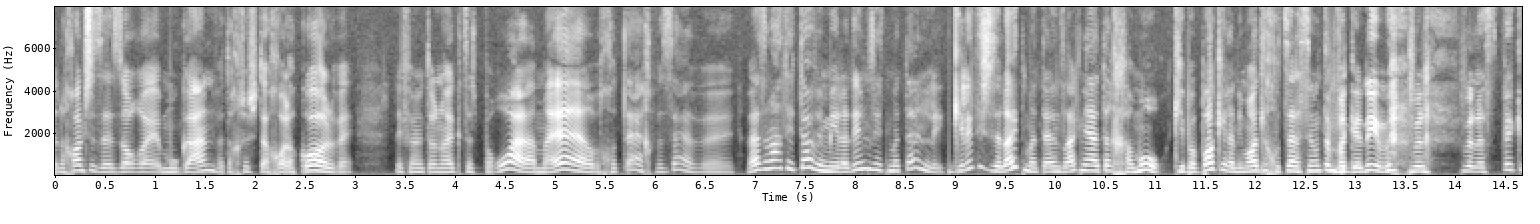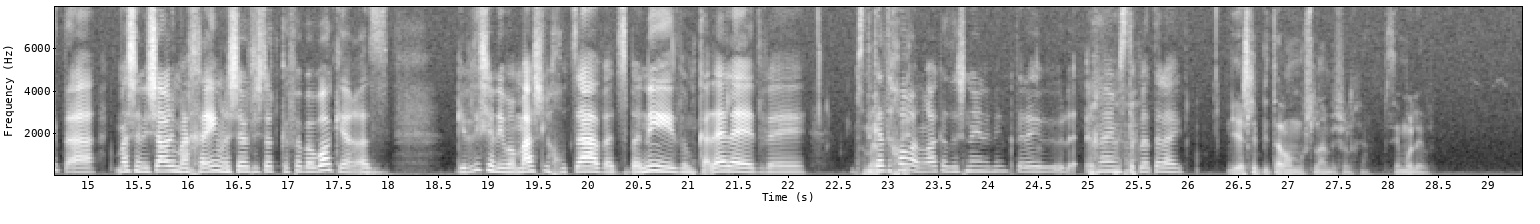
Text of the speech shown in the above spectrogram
נכון שזה אזור אה, מוגן, ואתה חושב שאתה יכול הכל, ולפעמים אתה נוהג קצת פרוע, מהר, וחותך וזה, ו... ואז אמרתי, טוב, עם ילדים זה יתמתן לי. גיליתי שזה לא יתמתן, זה רק נהיה יותר חמור, כי בבוקר אני מאוד לחוצה לשים אותם בגנים, ול- ולהספיק את ה... מה שנשאר לי מהחיים, לשבת לשתות קפה בבוקר, אז גיליתי שאני ממש לחוצה ועצבנית ומקללת, ו... מסתכלת אחורה, אני רואה כזה שני ילדים קטנים, עיניים מסתכלות עליי. יש לי פתרון מושלם בשבילכם, שימו לב.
